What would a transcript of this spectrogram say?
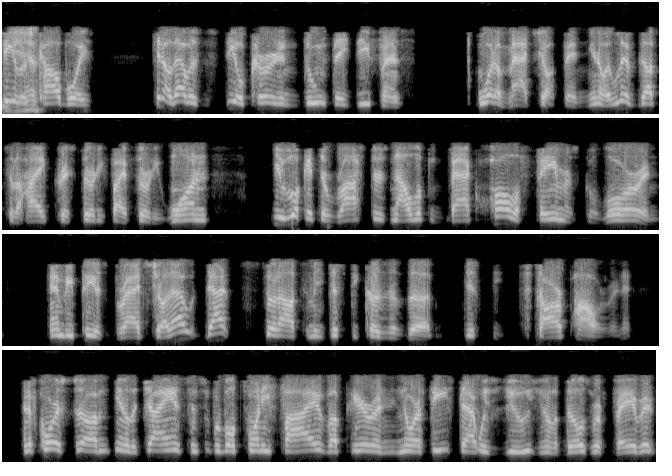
Steelers Yeah. Cowboys. You know that was the steel curtain doomsday defense. What a matchup! And you know it lived up to the hype. Chris 35-31. you look at the rosters now, looking back, Hall of Famers galore, and MVP is Bradshaw. That that stood out to me just because of the just the star power in it. And of course, um, you know, the Giants in Super Bowl 25 up here in the Northeast, that was huge. You know, the Bills were favorite.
